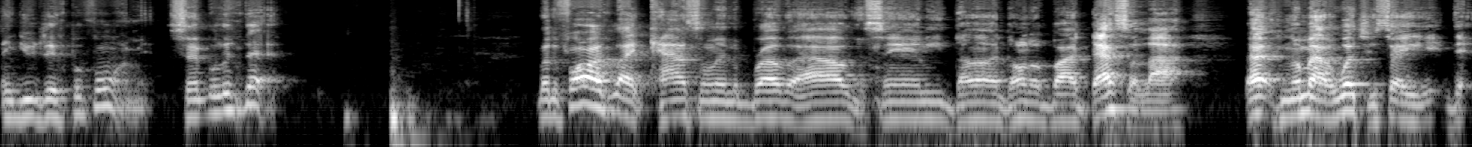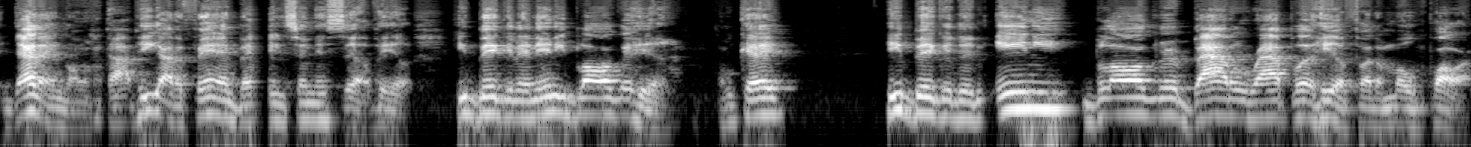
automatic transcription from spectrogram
and you just perform it. Simple as that. But as far as like canceling the brother out and saying he done, don't about that's a lie. That no matter what you say, that, that ain't gonna stop. He got a fan base in himself here. He bigger than any blogger here. Okay, he bigger than any blogger, battle rapper here for the most part.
